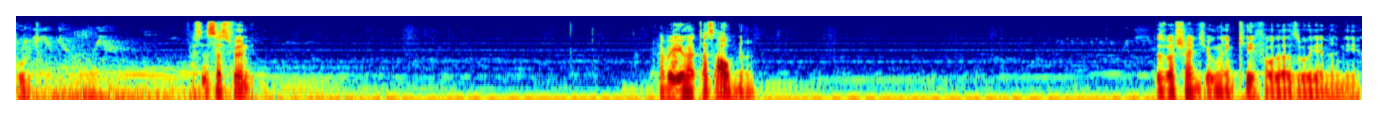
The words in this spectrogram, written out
Gut. Was ist das für ein... Aber ihr hört das auch, ne? Das ist wahrscheinlich irgendein Käfer oder so hier in der Nähe.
